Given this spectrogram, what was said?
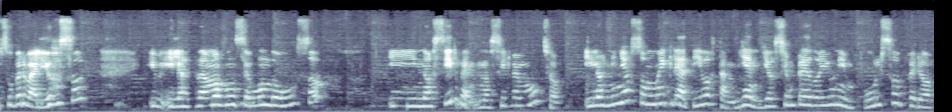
súper valiosos y, y, les damos un segundo uso y nos sirven, nos sirven mucho. Y los niños son muy creativos también. Yo siempre doy un impulso, pero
